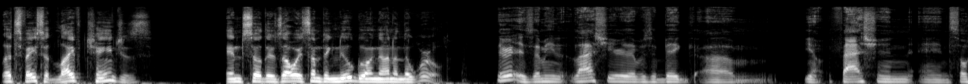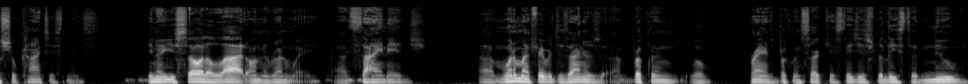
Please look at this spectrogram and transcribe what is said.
let's face it, life changes, and so there's always something new going on in the world. There is. I mean, last year there was a big, um, you know, fashion and social consciousness. You know, you saw it a lot on the runway, uh, signage. Um, one of my favorite designers, uh, Brooklyn, well, brands, Brooklyn Circus, they just released a new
